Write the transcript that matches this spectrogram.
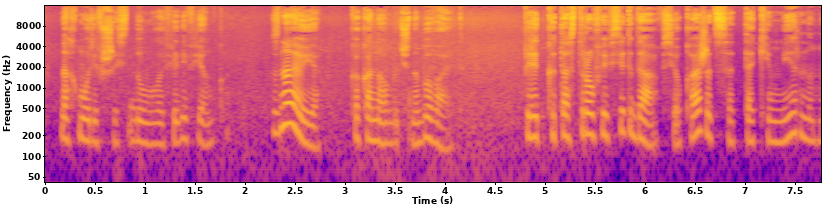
— нахмурившись, думала Филифьонка. «Знаю я, как оно обычно бывает. Перед катастрофой всегда все кажется таким мирным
